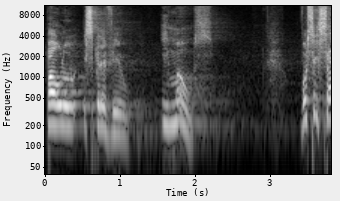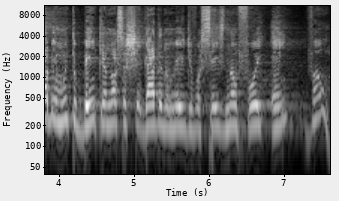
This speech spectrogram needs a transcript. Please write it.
Paulo escreveu: Irmãos, vocês sabem muito bem que a nossa chegada no meio de vocês não foi em vão.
